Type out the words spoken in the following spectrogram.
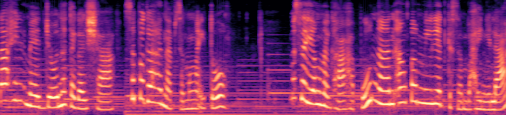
dahil medyo natagal siya sa paghahanap sa mga ito. Masayang naghahapunan ang pamilya at kasambahay nila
